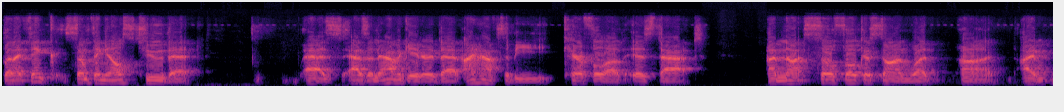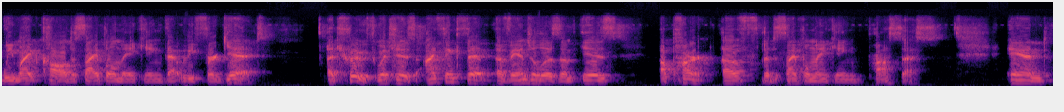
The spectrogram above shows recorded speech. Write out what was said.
But I think something else too that, as as a navigator, that I have to be careful of is that I'm not so focused on what uh, I we might call disciple making that we forget a truth, which is I think that evangelism is a part of the disciple making process. And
